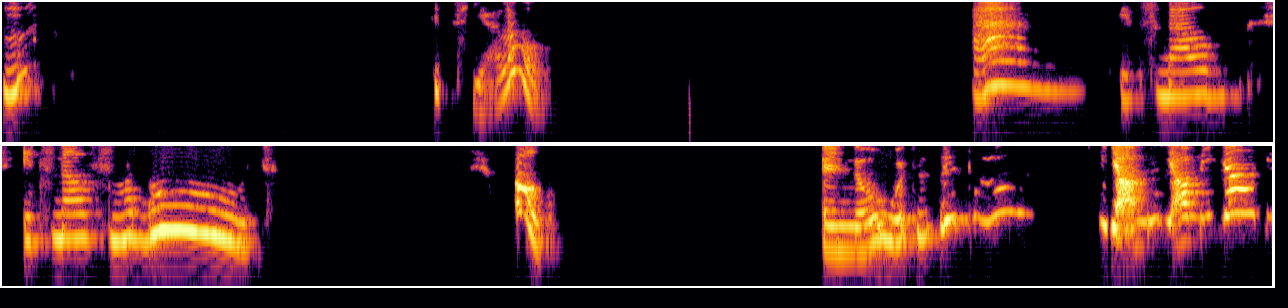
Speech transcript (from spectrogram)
Hmm? It's yellow. Ah, it smells it smells good. Oh, I know what is it. Mm, yummy, yummy, yummy.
